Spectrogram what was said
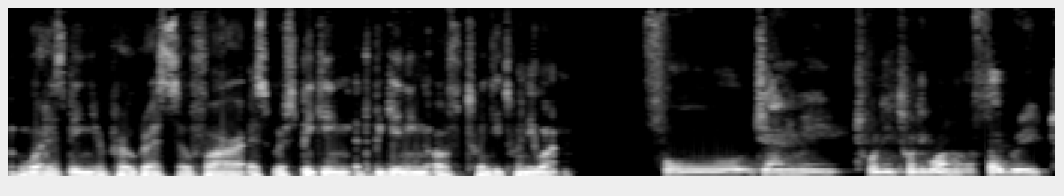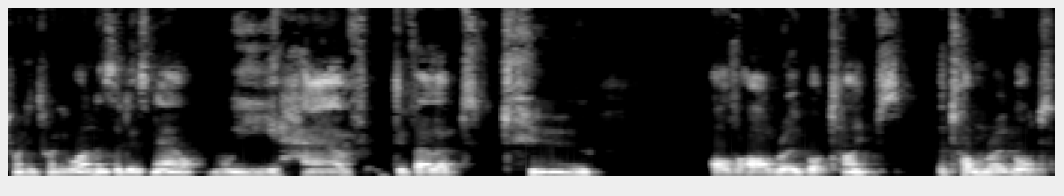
What has been your progress so far as we're speaking at the beginning of 2021? For January 2021 or February 2021, as it is now, we have developed two of our robot types. The Tom robot,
